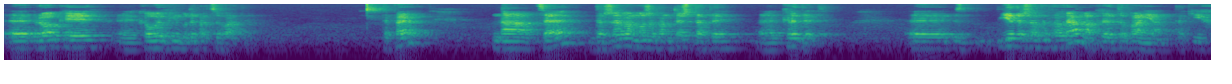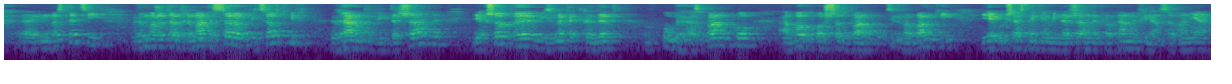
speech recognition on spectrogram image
е, роки, е, коли він буде працювати. Тепер на це держава може вам теж дати е, кредит. Е, з- Є державна програма кредитування таких е, інвестицій. Ви можете отримати 40% гранту від держави, якщо ви візьмете кредит в Укргазбанку або в Ощадбанку. Ці два банки є учасниками державної програми фінансування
